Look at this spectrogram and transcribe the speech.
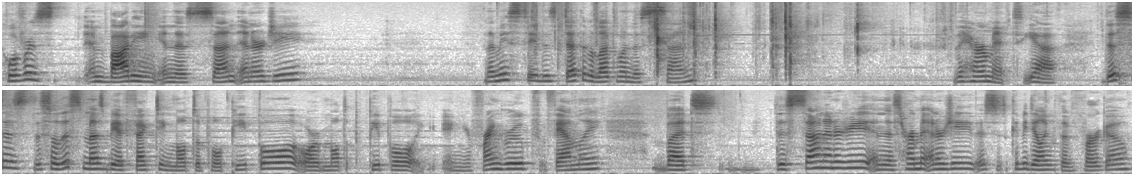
Whoever's embodying in this sun energy, let me see this death of a loved one, the sun. The Hermit, yeah. This is, so this must be affecting multiple people or multiple people in your friend group, family. But this sun energy and this hermit energy, this is, could be dealing with a Virgo.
